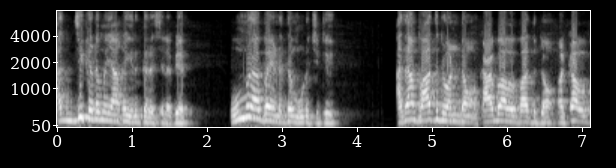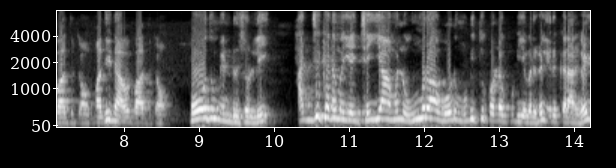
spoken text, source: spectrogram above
அஜி கடமையாக இருக்கிற சில பேர் உம்ரா பயணத்தை முடிச்சிட்டு அதான் பார்த்துட்டு வந்துட்டோம். காபாவை பார்த்துட்டோம் மக்காவை பார்த்துட்டோம் மதீனாவை பார்த்துட்டோம். போதும் என்று சொல்லி ஹஜ்ஜு கடமையை செய்யாமல் உம்ராவோடு முடித்து கொள்ளக்கூடியவர்கள் இருக்கிறார்கள்.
